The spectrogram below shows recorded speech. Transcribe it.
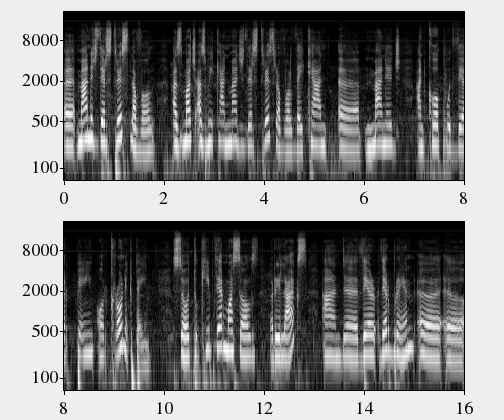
uh, manage their stress level as much as we can manage their stress level. They can uh, manage and cope with their pain or chronic pain. So to keep their muscles relaxed and uh, their their brain uh, uh,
